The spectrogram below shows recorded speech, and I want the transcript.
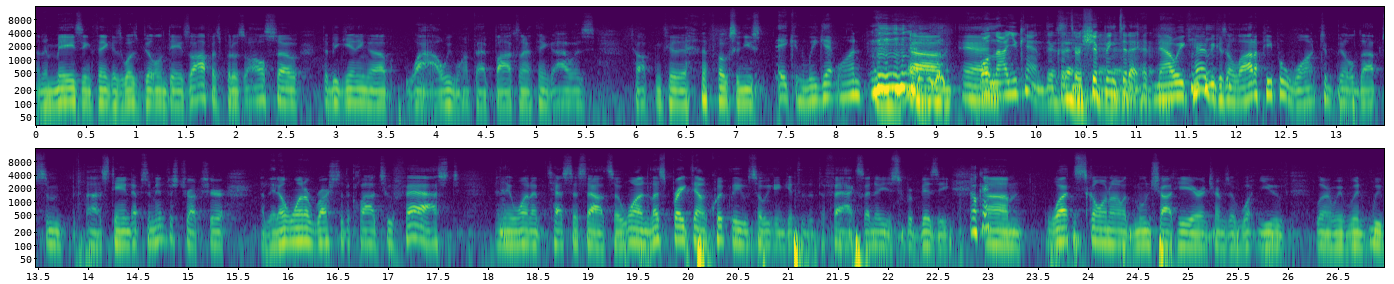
an amazing thing because it was Bill and Dave's office, but it was also the beginning of wow, we want that box. And I think I was talking to the folks and you, said, hey, can we get one? um, Well, now you can because they're shipping today. now we can because a lot of people want to build up some, uh, stand up some infrastructure, and they don't want to rush to the cloud too fast, and they want to test this out. So one, let's break down quickly so we can get to the, the facts. I know you're super busy. Okay. Um, what's going on with Moonshot here in terms of what you've learned? We've, we've,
